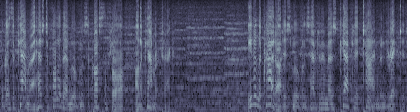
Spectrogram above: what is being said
because the camera has to follow their movements across the floor on a camera track. Even the crowd artist's movements have to be most carefully timed and directed.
